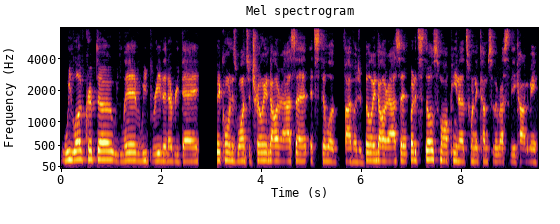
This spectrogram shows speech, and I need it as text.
We love crypto, we live, we breathe it every day. Bitcoin is once a trillion dollar asset. It's still a $500 billion asset, but it's still small peanuts when it comes to the rest of the economy.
